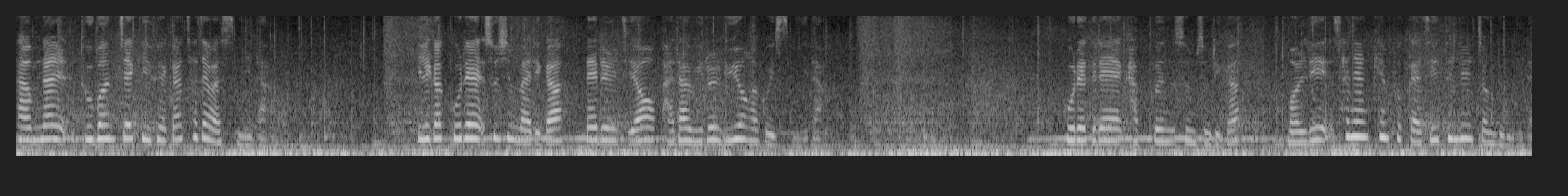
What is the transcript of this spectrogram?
다음 날 두 번째 기회가 찾아왔습니다. 일각고래 수십 마리가 떼를 지어 바다 위를 유영하고 있습니다. 고래들의 가쁜 숨소리가 멀리 사냥 캠프까지 들릴 정도입니다.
